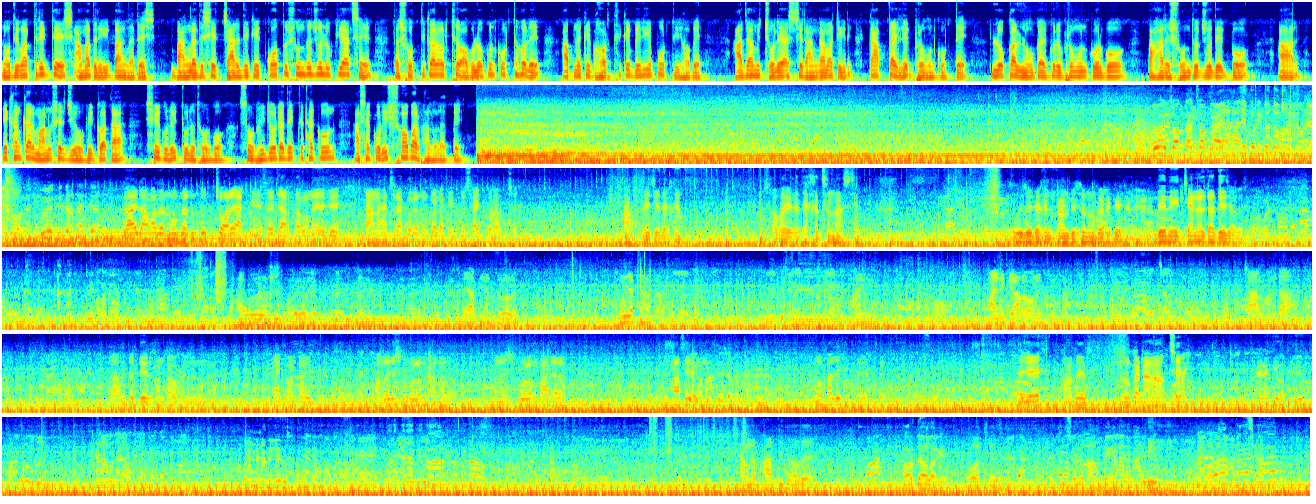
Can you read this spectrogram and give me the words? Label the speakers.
Speaker 1: নদীমাতৃক দেশ আমাদের এই বাংলাদেশ। বাংলাদেশের চারিদিকে কত সৌন্দর্য লুকিয়ে আছে তা সত্যিকার অর্থে অবলোকন করতে হলে আপনাকে ঘর থেকে বেরিয়ে পড়তেই হবে। আজ আমি চলে আসছি রাঙ্গামাটির কাপ্তাই লেক ভ্রমণ করতে। লোকাল নৌকায় করে ভ্রমণ করব পাহাড়ের সৌন্দর্য দেখব আর এখানকার মানুষের যে অভিজ্ঞতা সেগুলোই তুলে ধরব। সো ভিডিওটা দেখতে থাকুন। আশা করি সবার ভালো লাগবে। গাইজ আমাদের নৌকা কিন্তু চরে আটকে গেছে যার কারণে এই যে টানা হেঁচড়া করে নৌকাটাকে একটু সাইড করা হচ্ছে। এই যে দেখেন সবাই এটা দেখার জন্য আসছে। ওই যে দেখেন টানতেছে নৌকাটাকে। দেন এই চ্যানেলটা দিয়ে যাবে। কই যাচ্ছেন আপনারা মাইনি? মাইনি কি আরও অনেক দূর না? চার ঘণ্টা? আমি তো দেড় ঘণ্টা ওখানে মনে হয়। এক ঘণ্টা হয়েছে। আমি ওই যে সুবলং থানা যাব মানে সুবলং বাজার আর কি। কাছেই তো না? লোকালি ঘুরতে যাচ্ছে। এই যে আমাদের নৌকা টানা হচ্ছে। সামনে ভাত দিতে হবে।
Speaker 2: পাওয়ার দেওয়া লাগে।
Speaker 1: ও আচ্ছা।
Speaker 2: পিছনে আসতে হবে।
